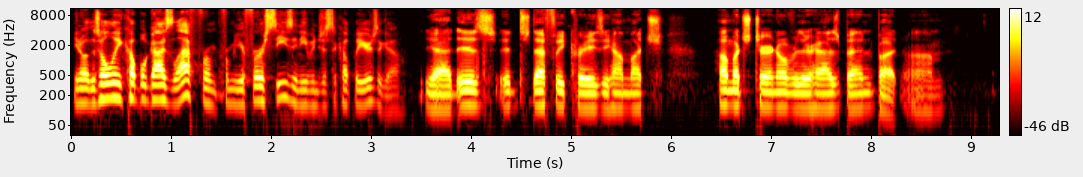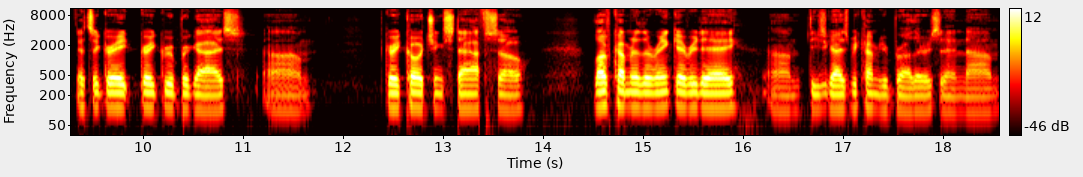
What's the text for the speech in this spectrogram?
you know there's only a couple guys left from from your first season, even just a couple years ago. Yeah, it is. It's definitely crazy how much how much turnover there has been, but um, it's a great great group of guys. Um, great coaching staff. So love coming to the rink every day. Um, these guys become your brothers, and um,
